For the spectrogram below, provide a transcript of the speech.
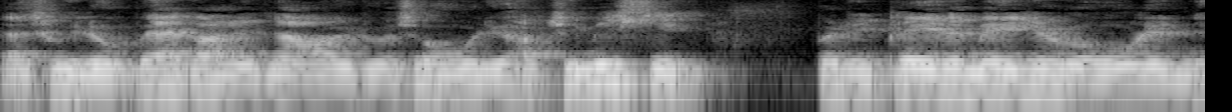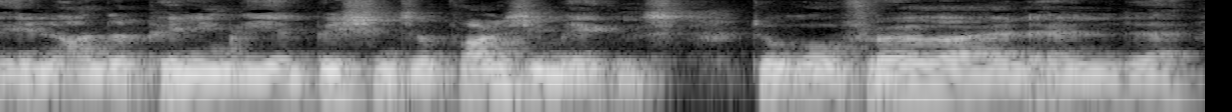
as we look back on it now, it was overly optimistic, but it played a major role in, in underpinning the ambitions of policymakers to go further and, and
